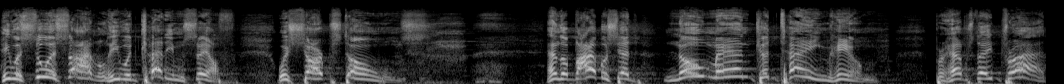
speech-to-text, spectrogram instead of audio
He was suicidal. He would cut himself with sharp stones. And the Bible said, no man could tame him. Perhaps they tried.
